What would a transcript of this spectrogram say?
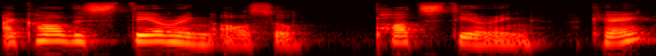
I call this steering also, pot steering, okay?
